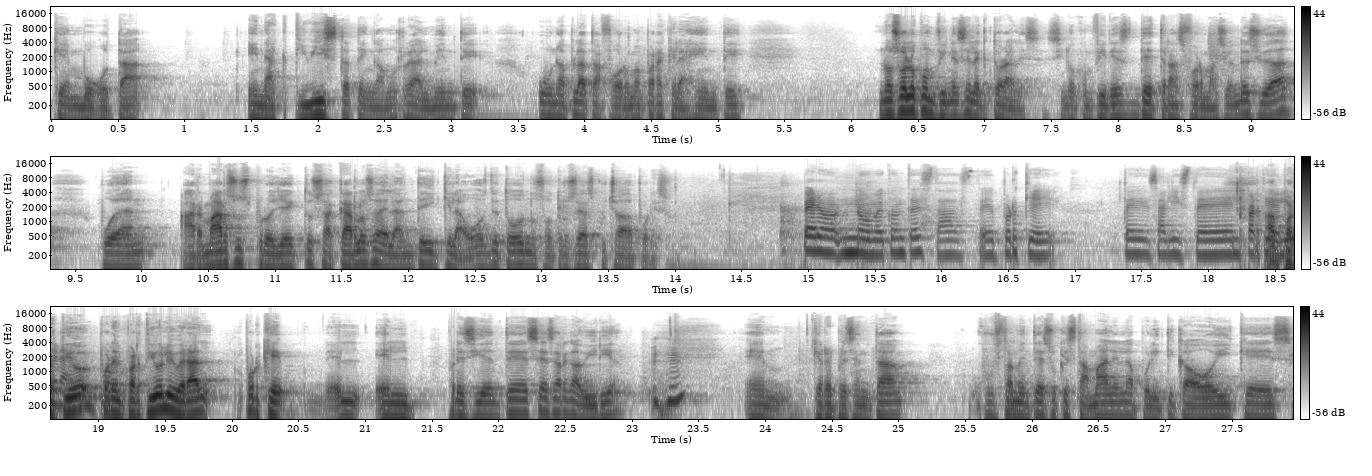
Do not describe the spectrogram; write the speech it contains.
que en Bogotá, en activista, tengamos realmente una plataforma para que la gente, no solo con fines electorales, sino con fines de transformación de ciudad, puedan armar sus proyectos, sacarlos adelante y que la voz de todos nosotros sea escuchada por eso. Pero no me contestaste por qué te saliste del Partido Liberal. Partido, por el Partido Liberal, porque el, el presidente César Gaviria, em, que representa justamente eso que está mal en la política hoy, que es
